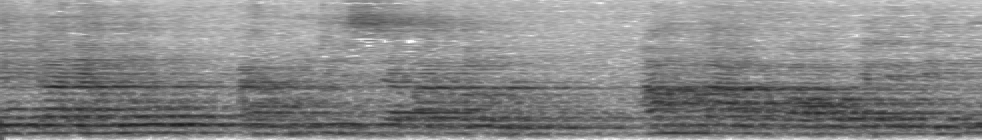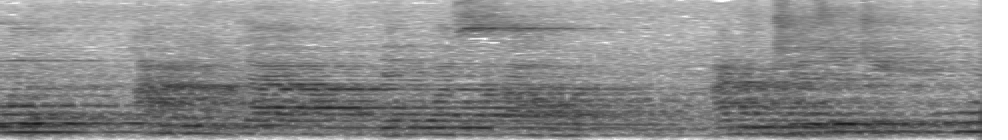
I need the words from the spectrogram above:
तुजे कार्यानु आनी तुजी सेवा करून आमकां फावो केले देखून आमी तुका देवस्ता आनी जेजूची कूड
